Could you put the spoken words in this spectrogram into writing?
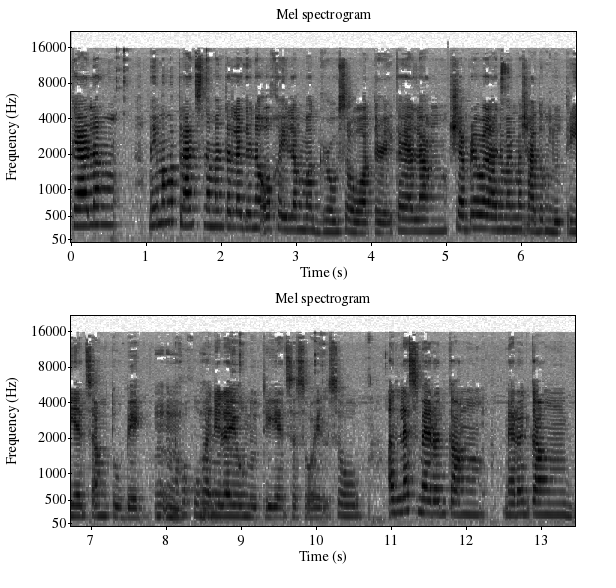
kaya lang, may mga plants naman talaga na okay lang mag-grow sa water eh. Kaya lang, syempre wala naman masyadong nutrients ang tubig. Mm-mm. Nakukuha nila yung nutrients sa soil. So, unless meron kang meron kang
